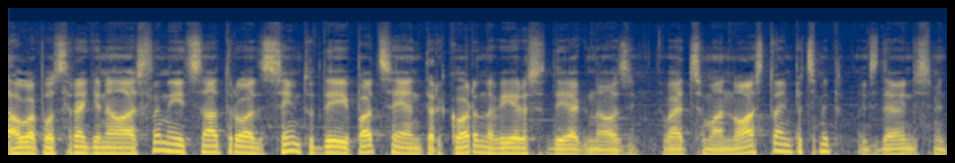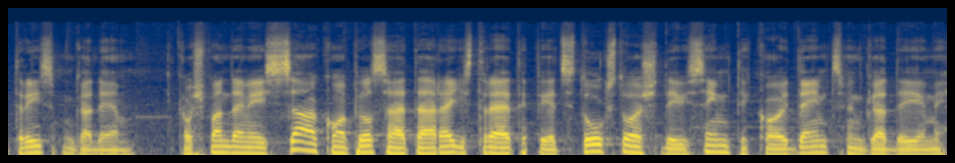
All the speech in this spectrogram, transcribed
Daugopils reģionālā slimnīca atrodas 102 pacienti ar koronavīrusa diagnozi bāzi vecumā no 18 līdz 93 gadiem. Kopš pandēmijas sākuma pilsētā reģistrēti 5200 COVID-19 gadījumi.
